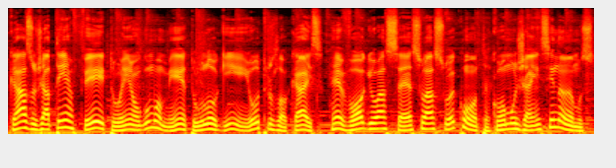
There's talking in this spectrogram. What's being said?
Caso já tenha feito em algum momento o login em outros locais, revogue o acesso à sua conta, como já ensinamos.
